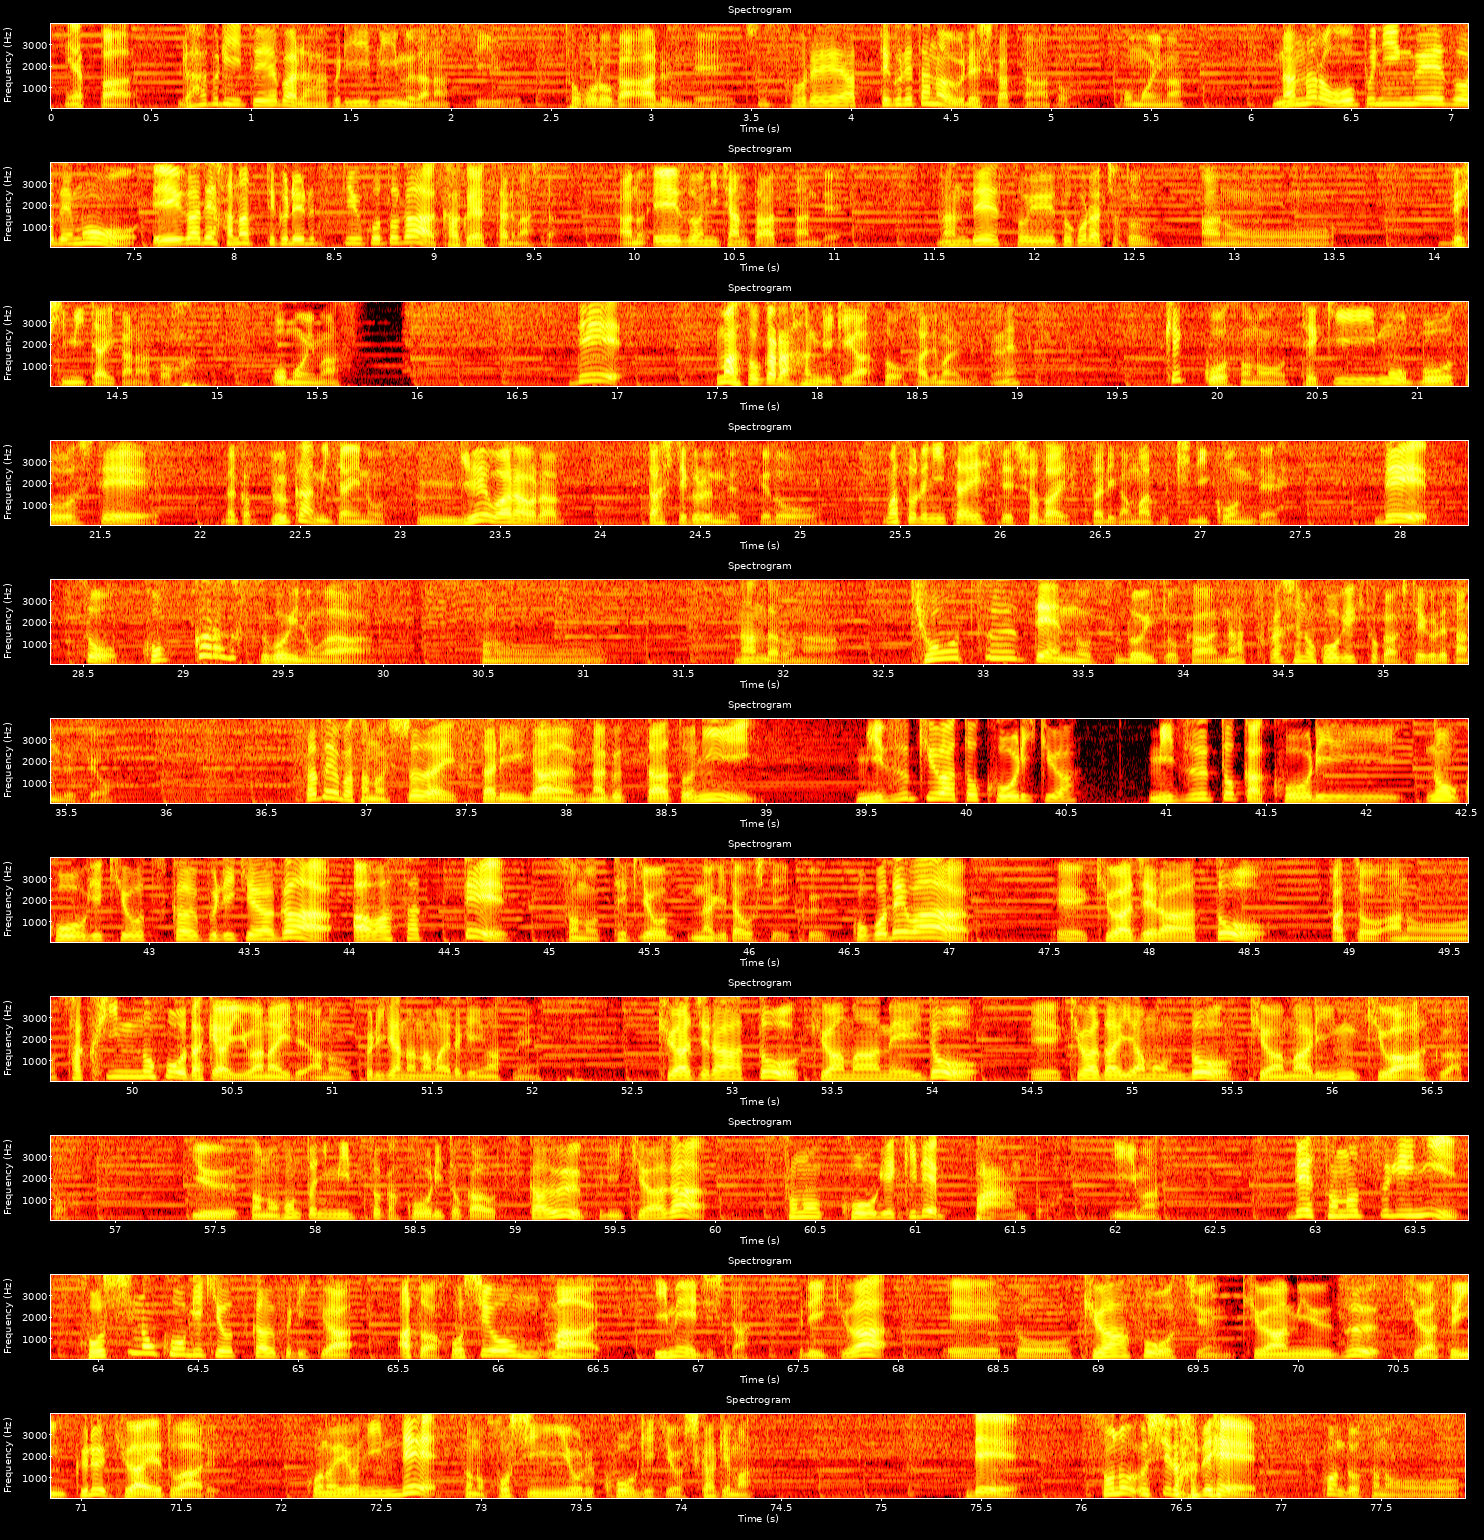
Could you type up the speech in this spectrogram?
やっぱラブリーといえばラブリービームだなっていうところがあるんでちょっとそれやってくれたのは嬉しかったなと思います。なんならオープニング映像でも映画で放ってくれるっていうことが確約されました。あの映像にちゃんとあったんで。なんでそういうところはちょっとあのーぜひ見たいかなと思います。でまあそこから反撃がそう始まるんですよね。結構その敵も暴走してなんか部下みたいのをすんげえわらわら出してくるんですけど、まあ、それに対して初代2人がまず切り込んで。でそうこっからがすごいのがそのなんだろうな共通点の集いとか懐かしの攻撃とかしてくれたんですよ。例えばその初代2人が殴った後に水キュアと氷キュア水とか氷の攻撃を使うプリキュアが合わさってその敵をなぎ倒していく。ここでは、えーキュアジェラートあと、あのー作品の方だけは言わないであのプリキュアの名前だけ言いますね。キュアジェラートキュアマーメイド、えーキュアダイヤモンドキュアマリンキュアアクアと。いうその本当に水とか氷とかを使うプリキュアがその攻撃でバーンといきます。でその次に星の攻撃を使うプリキュア。あとは星をまあイメージした。プリキュア、えー、とキュアフォーチュンキュアミューズキュアトゥインクルキュアエトワール。この4人でその星による攻撃を仕掛けます。でその後ろで 今度その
